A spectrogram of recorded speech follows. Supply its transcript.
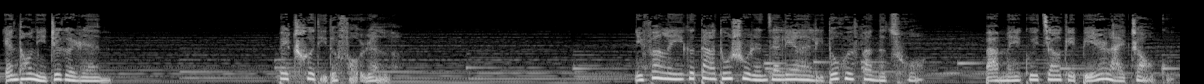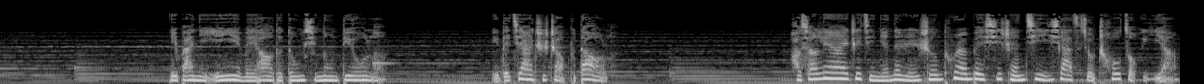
连同你这个人，被彻底的否认了。你犯了一个大多数人在恋爱里都会犯的错，把玫瑰交给别人来照顾。你把你引以为傲的东西弄丢了。你的价值找不到了，好像恋爱这几年的人生突然被吸尘器一下子就抽走一样。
